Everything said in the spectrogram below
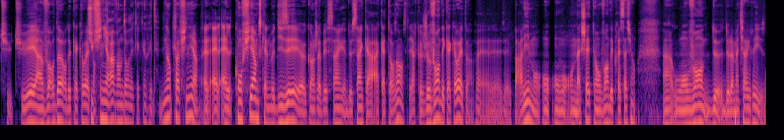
tu, tu, es un vendeur de cacahuètes. Tu finiras vendeur de cacahuètes. Non, pas finir. Elle, elle, elle confirme ce qu'elle me disait euh, quand j'avais 5, de 5 à, à 14 ans. C'est-à-dire que je vends des cacahuètes. Enfin, par l'IM, on, on, on, achète et on vend des prestations. Hein, ou on vend de, de la matière grise.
